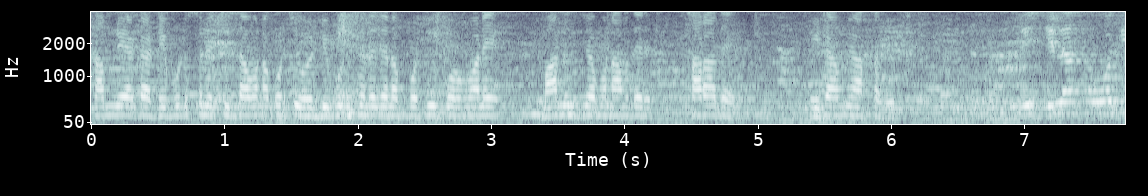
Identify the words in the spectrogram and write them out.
সামনে একটা ডেপুটেশনের চিন্তাভাবনা করছি। ওই ডেপুটেশনে যেন প্রচুর পরিমাণে মানুষ যেমন আমাদের সাড়া দেয় এটা আমি আশা করছি। এই জেলা সভাপতি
